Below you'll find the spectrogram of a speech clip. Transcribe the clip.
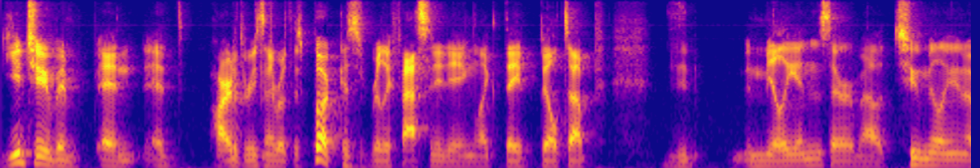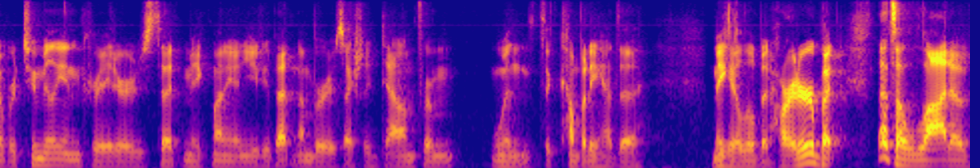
YouTube and, and, and part of the reason I wrote this book is really fascinating. Like they built up the millions. There are about two million, over two million creators that make money on YouTube. That number is actually down from when the company had to make it a little bit harder. But that's a lot of.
